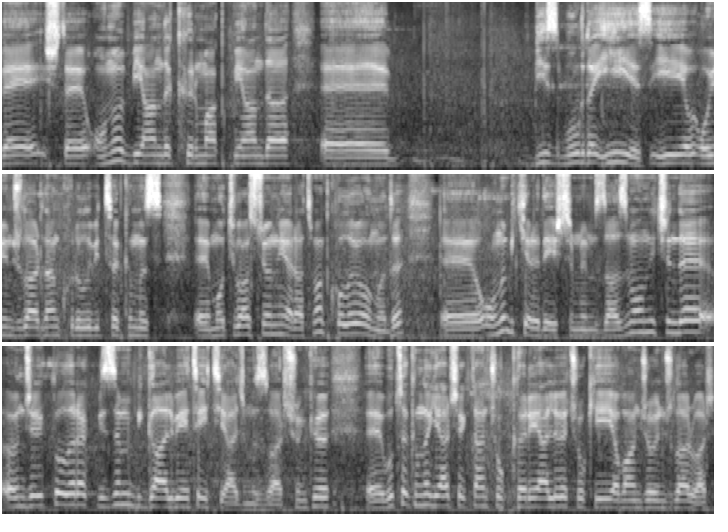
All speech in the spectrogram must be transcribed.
ve işte onu bir anda kırmak, bir anda e, Uh, biz burada iyiyiz, iyi oyunculardan kurulu bir takımız, e, motivasyonunu yaratmak kolay olmadı. E, onu bir kere değiştirmemiz lazım. Onun için de öncelikli olarak bizim bir galibiyete ihtiyacımız var. Çünkü e, bu takımda gerçekten çok kariyerli ve çok iyi yabancı oyuncular var.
